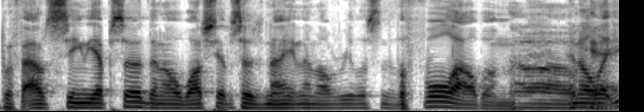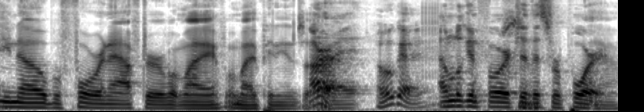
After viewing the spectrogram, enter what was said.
Without seeing the episode, then I'll watch the episode tonight, and then I'll re-listen to the full album, Oh, and I'll let you know before and after what my what my opinions are. All right, Okay. I'm looking forward to this report. Yeah.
